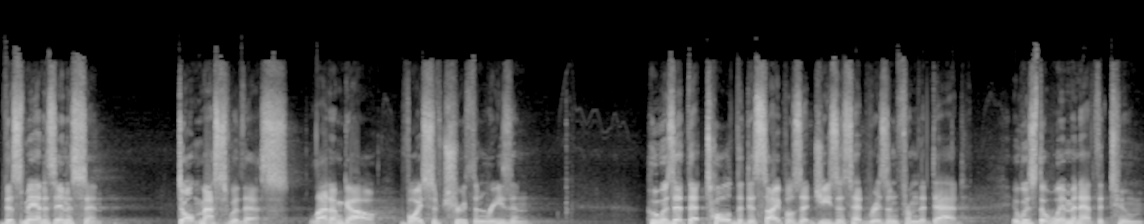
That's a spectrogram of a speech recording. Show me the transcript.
This man is innocent. Don't mess with this. Let him go. Voice of truth and reason. Who was it that told the disciples that Jesus had risen from the dead? It was the women at the tomb.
